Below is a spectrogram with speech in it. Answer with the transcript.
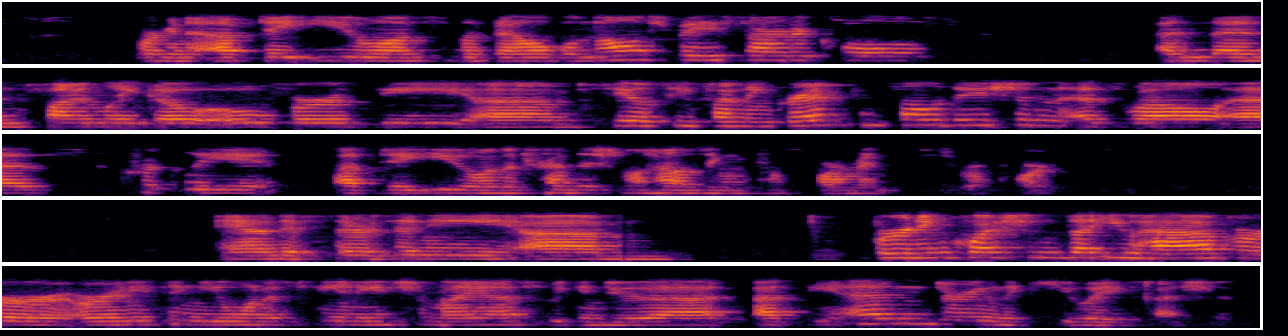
We're going to update you on some available knowledge base articles. And then finally go over the COC um, funding grant consolidation as well as quickly update you on the transitional housing performance reports. And if there's any um, burning questions that you have or, or anything you want to see in HMIS, we can do that at the end during the QA session.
